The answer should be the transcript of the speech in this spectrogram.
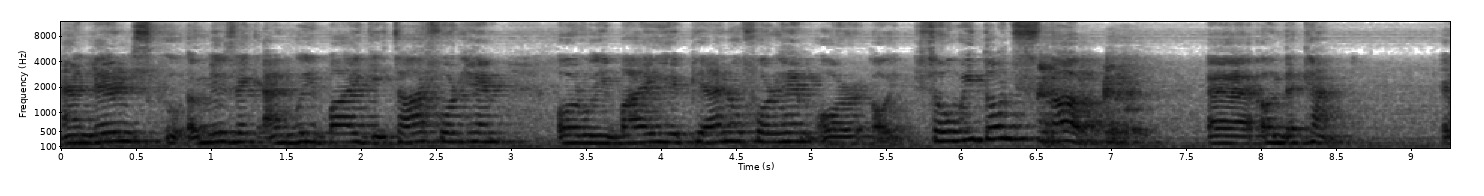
and learn sco- uh, music, and we buy guitar for him, or we buy a piano for him, or, or so we don't stop on the camp. Uh,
